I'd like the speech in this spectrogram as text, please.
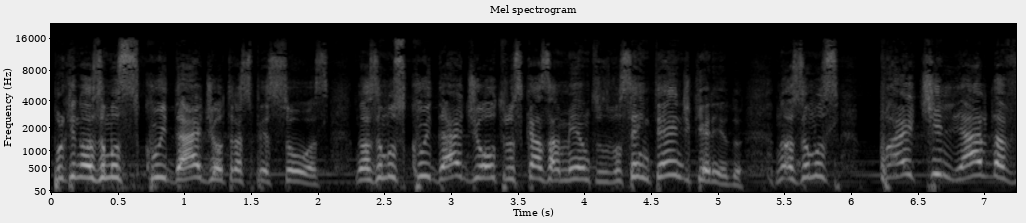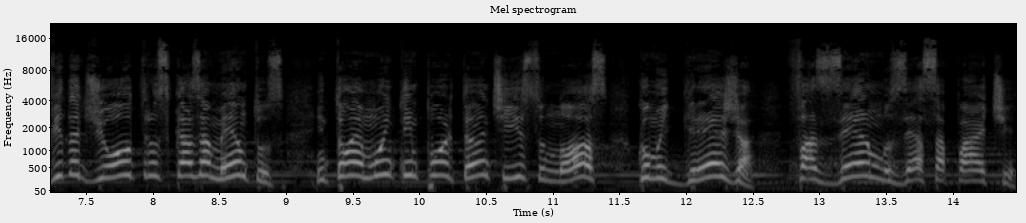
Porque nós vamos cuidar de outras pessoas, nós vamos cuidar de outros casamentos. Você entende, querido? Nós vamos partilhar da vida de outros casamentos. Então é muito importante isso, nós, como igreja, fazermos essa parte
